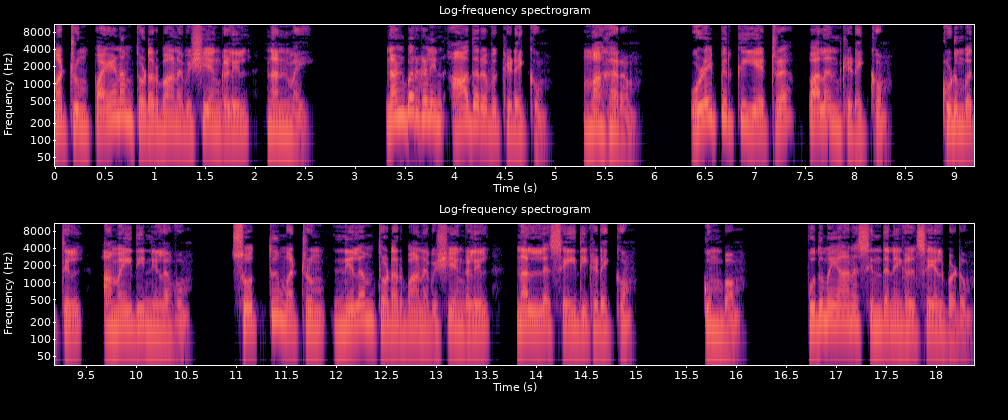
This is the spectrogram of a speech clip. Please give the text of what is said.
மற்றும் பயணம் தொடர்பான விஷயங்களில் நன்மை. நண்பர்களின் ஆதரவு கிடைக்கும். மகரம். உழைப்பிற்கு ஏற்ற பலன் கிடைக்கும். குடும்பத்தில் அமைதி நிலவும். சொத்து மற்றும் நிலம் தொடர்பான விஷயங்களில் நல்ல செய்தி கிடைக்கும். கும்பம். புதுமையான சிந்தனைகள் செயல்படும்.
